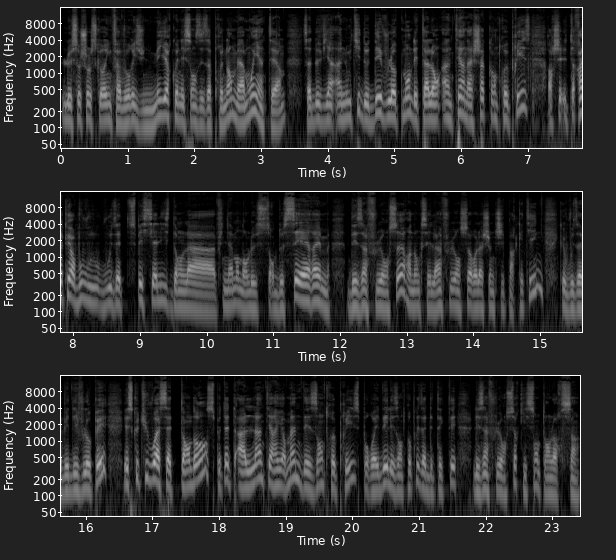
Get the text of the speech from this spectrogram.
Le social scoring favorise une meilleure connaissance des apprenants, mais à moyen terme, ça devient un outil de développement des talents internes à chaque entreprise. Alors chez Tracker, vous, vous êtes spécialiste dans finalement dans le sort de CRM des influenceurs, hein, donc c'est l'influenceur relationship marketing que vous avez développé. Est-ce que tu vois cette tendance peut-être à l'intérieur même des entreprises pour aider les entreprises à détecter les influenceurs qui sont en leur sein?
